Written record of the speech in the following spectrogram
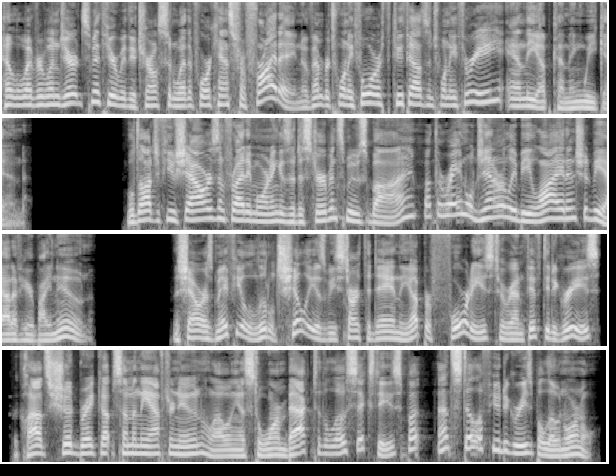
Hello, everyone. Jared Smith here with your Charleston weather forecast for Friday, November 24th, 2023, and the upcoming weekend. We'll dodge a few showers on Friday morning as a disturbance moves by, but the rain will generally be light and should be out of here by noon. The showers may feel a little chilly as we start the day in the upper 40s to around 50 degrees. The clouds should break up some in the afternoon, allowing us to warm back to the low 60s, but that's still a few degrees below normal.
